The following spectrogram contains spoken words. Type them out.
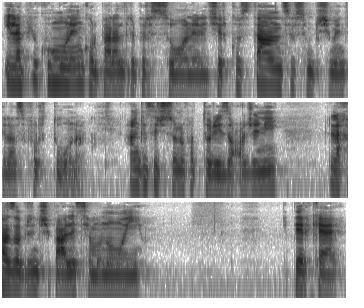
e la più comune è incolpare altre persone, le circostanze o semplicemente la sfortuna. Anche se ci sono fattori esogeni, la causa principale siamo noi. E perché?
